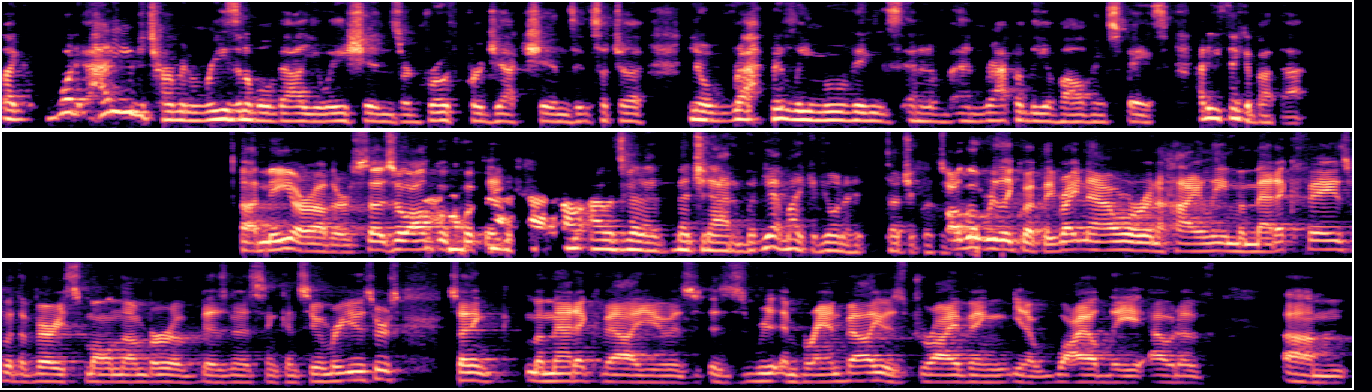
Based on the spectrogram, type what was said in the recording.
like what? How do you determine reasonable valuations or growth projections in such a you know rapidly moving and, and rapidly evolving space? How do you think about that? Uh, me or others? So, so I'll go quickly. I was going to mention Adam, but yeah, Mike, if you want to touch it quickly. So I'll go really quickly. Right now, we're in a highly memetic phase with a very small number of business and consumer users. So I think memetic value is is and brand value is driving you know wildly out of um,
